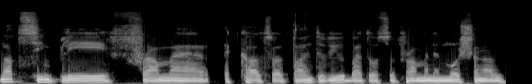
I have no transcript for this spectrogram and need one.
not simply from a, a cultural point of view, but also from an emotional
